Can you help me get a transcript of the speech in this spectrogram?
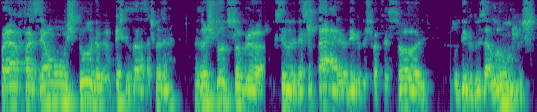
para fazer um estudo, eu pesquisando essas coisas, né? Fazer um estudo sobre o ensino universitário, o nível dos professores, o nível dos alunos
